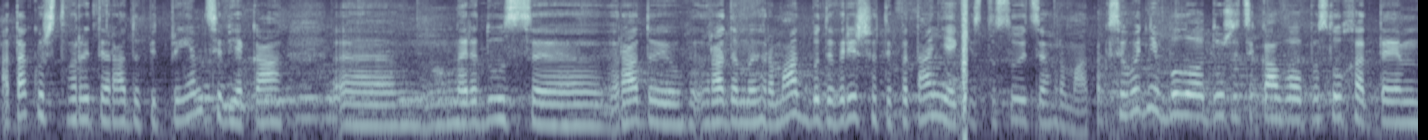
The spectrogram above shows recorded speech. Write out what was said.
а також створити раду підприємців, яка е, наряду з е, радою радами громад буде вирішувати питання, які стосуються громад. Сьогодні було дуже цікаво послухати.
